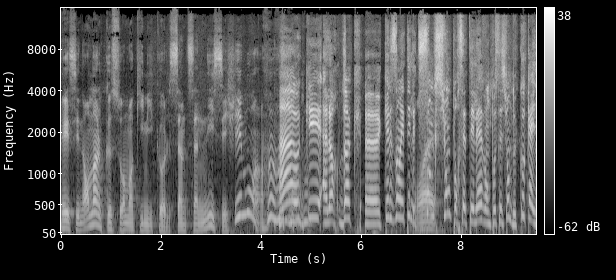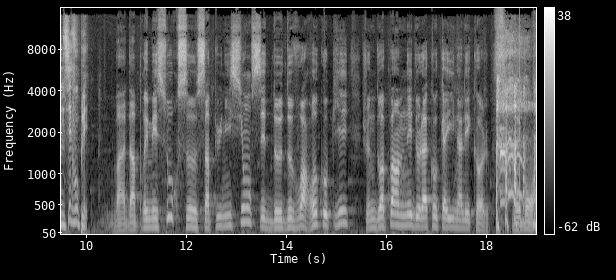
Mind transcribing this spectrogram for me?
Et c'est normal que ce soit moi qui m'y colle. Sainte-Saint-Denis, c'est chez moi. Ah ok, alors Doc, euh, quelles ont été les Ouais. sanctions pour cet élève en possession de cocaïne, s'il vous plaît? Bah, d'après mes sources, sa punition, c'est de devoir recopier. Je ne dois pas emmener de la cocaïne à l'école. Mais bon, euh,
